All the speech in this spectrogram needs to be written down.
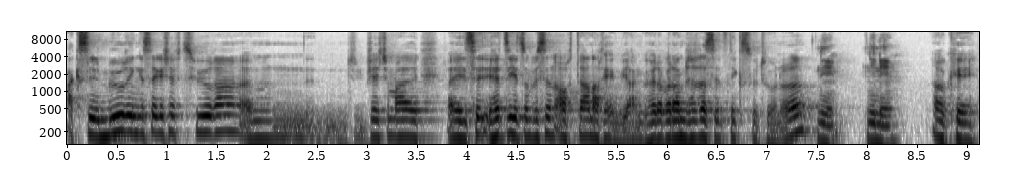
Axel Möhring ist der Geschäftsführer. Ähm, vielleicht schon mal, weil es hätte sich jetzt so ein bisschen auch danach irgendwie angehört, aber damit hat das jetzt nichts zu tun, oder? Nee, nee, nee. Okay,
